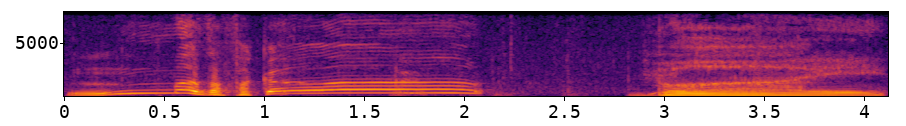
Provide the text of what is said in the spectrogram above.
Motherfucker! Bye!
